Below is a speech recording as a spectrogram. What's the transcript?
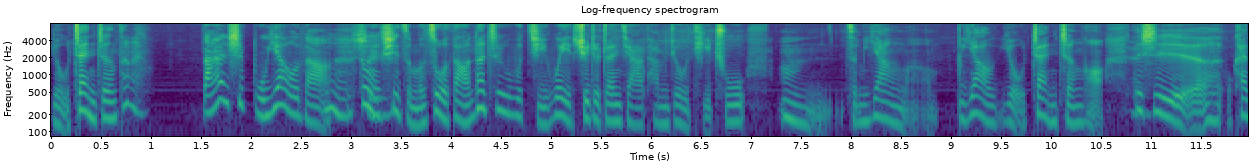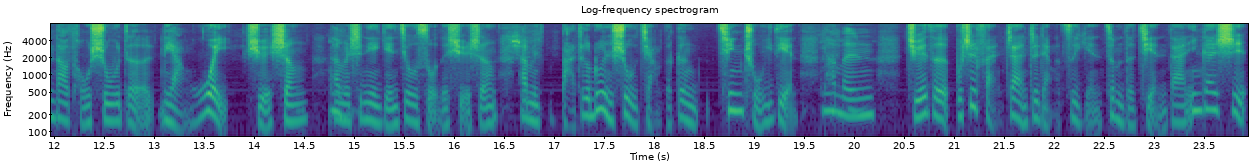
有战争？当然答案是不要的。重点是怎么做到？那这几位学者专家他们就提出，嗯，怎么样啊？不要有战争哦。但是我看到投书的两位。学生，他们是念研究所的学生，嗯、他们把这个论述讲得更清楚一点。他们觉得不是反战这两个字眼这么的简单，应该是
